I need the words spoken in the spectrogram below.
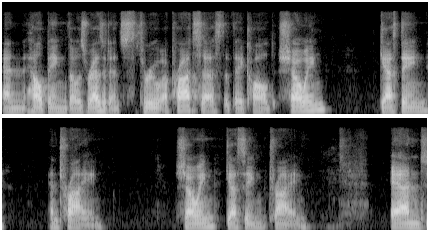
and helping those residents through a process that they called showing, guessing, and trying. Showing, guessing, trying. And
